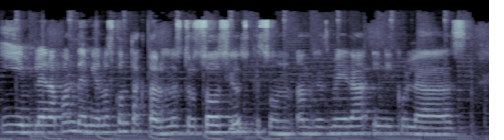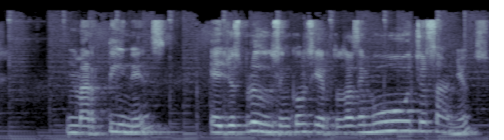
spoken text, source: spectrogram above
Y en plena pandemia nos contactaron nuestros socios, que son Andrés Mera y Nicolás Martínez. Ellos producen conciertos hace muchos años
